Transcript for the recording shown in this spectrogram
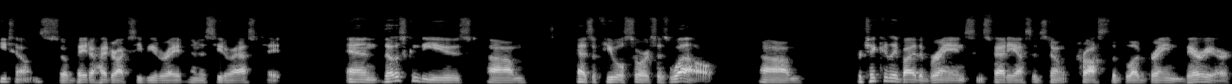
ketones, so beta hydroxybutyrate and acetoacetate, and those can be used um, as a fuel source as well. Um, particularly by the brain, since fatty acids don't cross the blood brain barrier,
